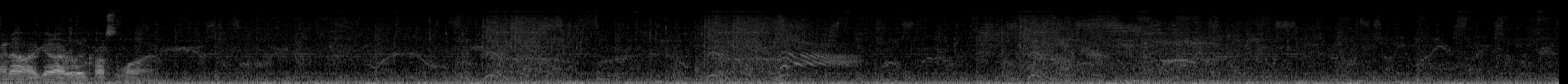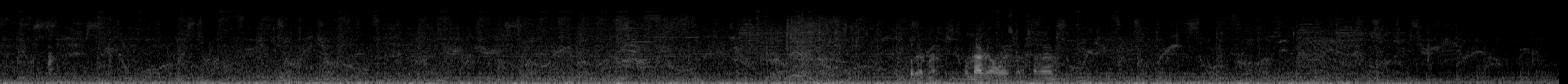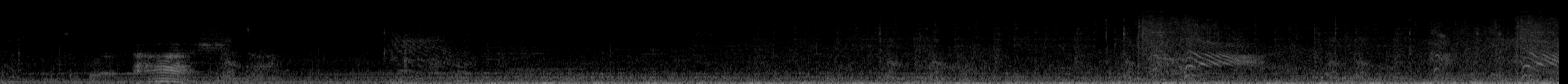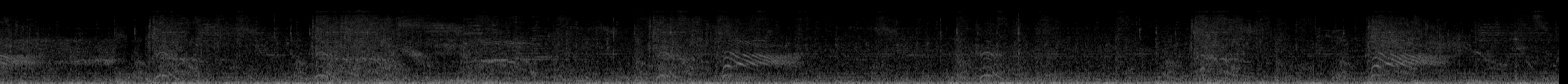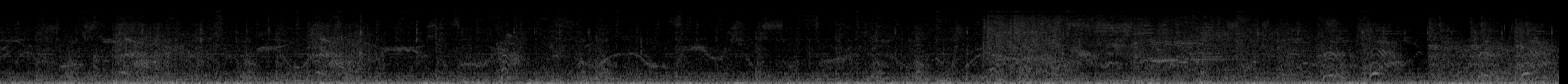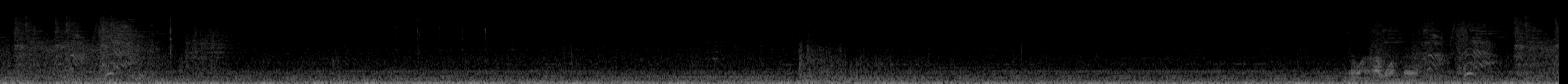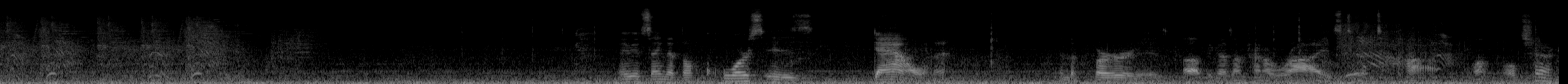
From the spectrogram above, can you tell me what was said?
I know, I gotta really cross the line. Maybe it's saying that the horse is down and the bird is up because I'm trying to rise to the top. Well, I'll check.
